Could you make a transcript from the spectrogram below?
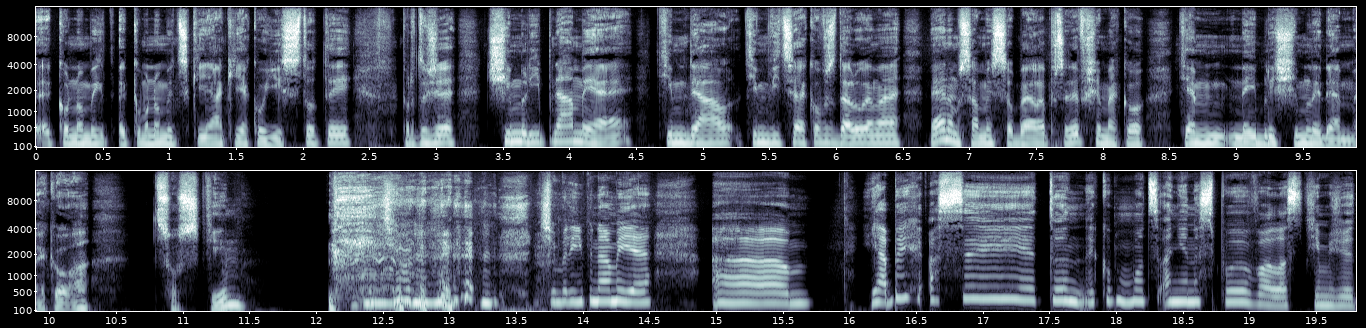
ekonomi, ekonomicky nějaký jako jistoty, protože čím líp nám je, tím dál, tím více jako vzdalujeme nejenom sami sobě, ale především jako těm nejbližším lidem, jako a co s tím? čím, líp nám je. Um, já bych asi to jako moc ani nespojovala s tím, že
